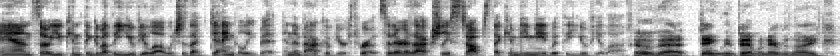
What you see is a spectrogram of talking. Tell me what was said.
And so you can think about the uvula, which is that dangly bit in the back of your throat. So there is actually stops that can be made with the uvula. Oh, that dangly bit whenever like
